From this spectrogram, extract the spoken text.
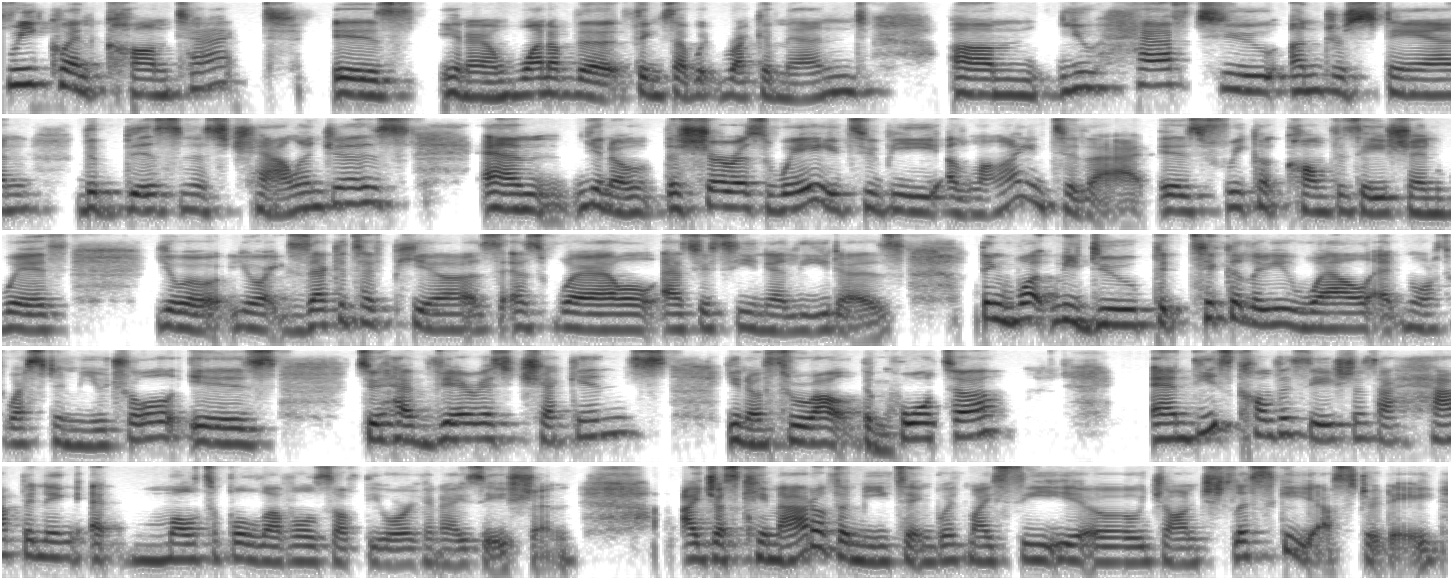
frequent contact is you know one of the things i would recommend. Um, you have to understand the business challenges and you know the surest way to be aligned to that is frequent conversation with your your executive peers as well as your senior leaders. I think what we do particularly well at northwestern mutual is to have various check-ins you know throughout the mm. quarter and these conversations are happening at multiple levels of the organization. I just came out of a meeting with my CEO, John Schlifske, yesterday.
